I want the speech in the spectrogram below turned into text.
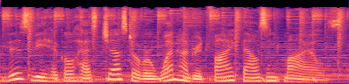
This vehicle has just over 105,000 miles.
